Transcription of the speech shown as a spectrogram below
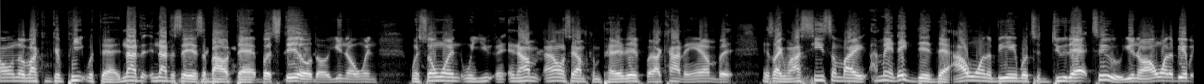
I don't know if I can compete with that. Not to, not to say it's about that, but still though, you know, when when someone when you and I'm I don't say I'm competitive, but I kind of am. But it's like when I see somebody, ah, I mean, they did that. I want to be able to do that too. You know, I want to be able,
